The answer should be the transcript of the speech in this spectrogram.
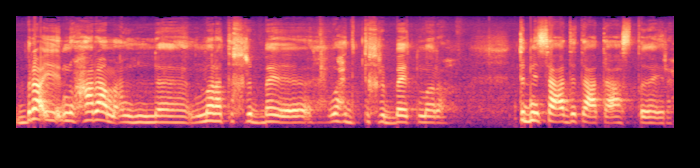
برأيي إنه حرام على المرأة تخرب بي... وحدة تخرب بيت مرة تبني سعادتها على تعاسة غيرها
